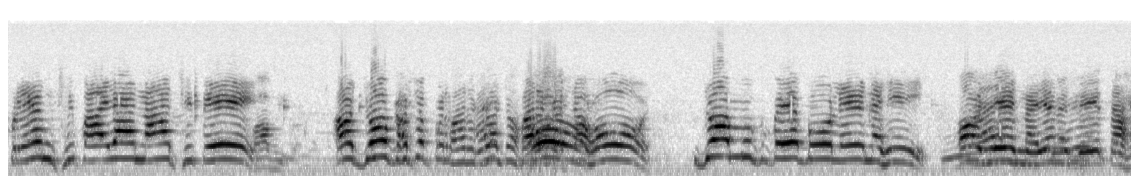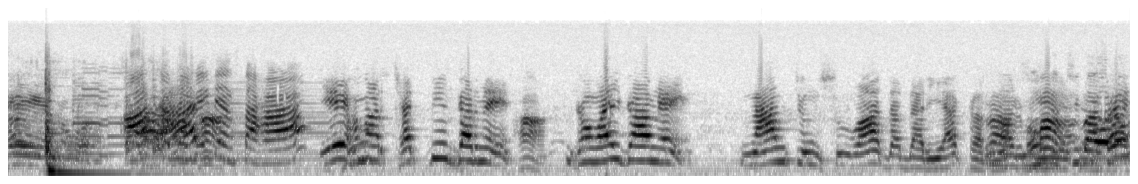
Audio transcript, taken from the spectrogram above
प्रेम छिपाया ना छिपे। और जो घट पर प्रकट हो। जो मुख पे बोले नहीं और ये नयन देता है। ये हमारे छत्तीसगढ़ में हाँ। गवाई गाँव में नाम चुन सुवा दरिया बात है।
